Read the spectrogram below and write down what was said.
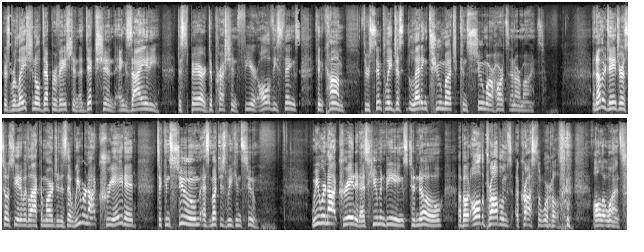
there's relational deprivation, addiction, anxiety, despair, depression, fear. All of these things can come through simply just letting too much consume our hearts and our minds. Another danger associated with lack of margin is that we were not created to consume as much as we consume. We were not created as human beings to know about all the problems across the world all at once.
